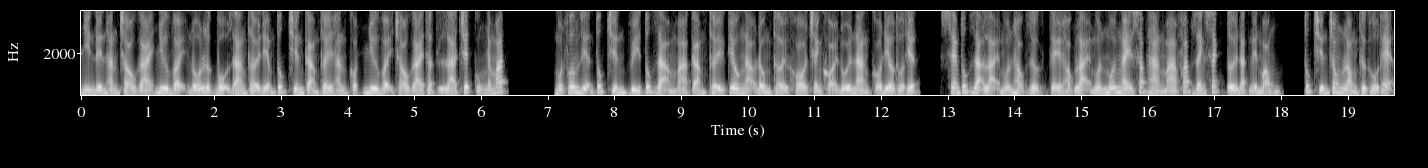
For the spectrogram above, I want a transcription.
nhìn đến hắn cháu gái như vậy nỗ lực bộ dáng thời điểm túc chiến cảm thấy hắn có như vậy cháu gái thật là chết cũng nhắm mắt. Một phương diện túc chiến vì túc giả dạ mà cảm thấy kiêu ngạo đồng thời khó tránh khỏi đối nàng có điều thua thiệt, xem túc dạ lại muốn học dược tề học lại muốn mỗi ngày sắp hàng ma pháp danh sách tới đặt nền móng, túc chiến trong lòng thực hổ thẹn,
